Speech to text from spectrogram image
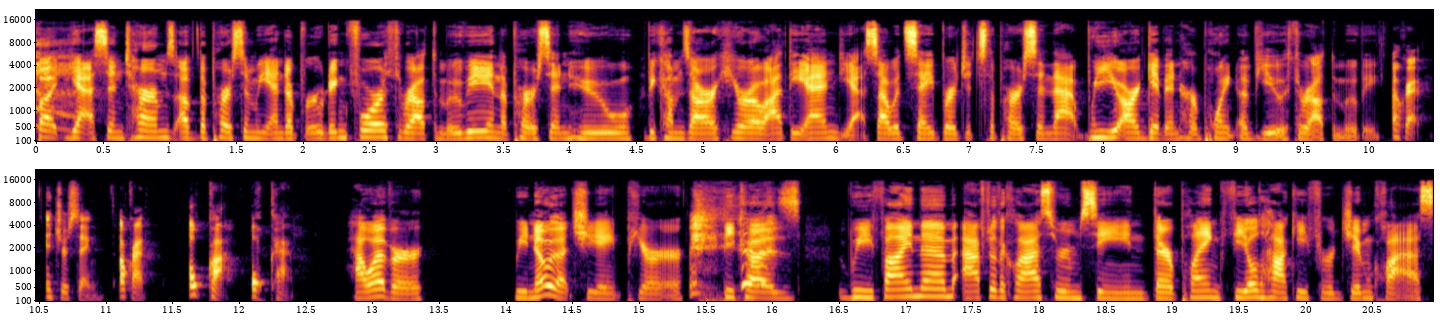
But yes, in terms of the person we end up rooting for throughout the movie and the person who becomes our hero at the end, yes, I would say Bridget's the person that we are given her point of view throughout the movie. Okay, interesting. Okay. Okay. Okay. However, we know that she ain't pure because we find them after the classroom scene. They're playing field hockey for gym class.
